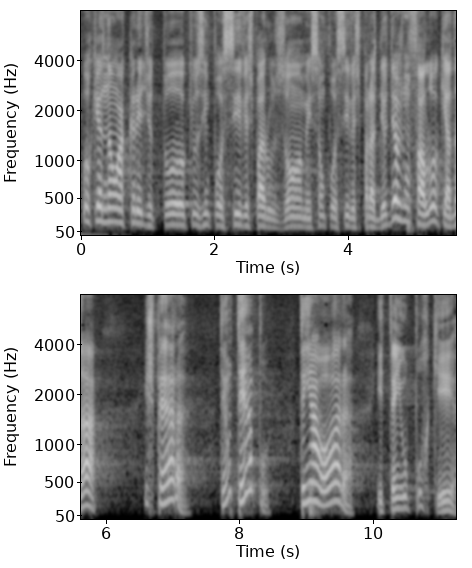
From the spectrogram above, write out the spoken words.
Porque não acreditou que os impossíveis para os homens são possíveis para Deus. Deus não falou que ia dar? Espera, tem o tempo, tem a hora e tem o porquê.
